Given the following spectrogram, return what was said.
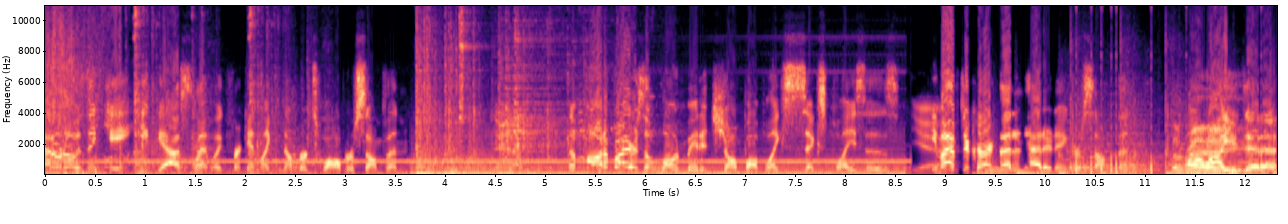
I don't know. Isn't Gatekeep Gaslight like freaking like number twelve or something? The modifiers alone made it jump up like six places. Yeah. You might have to correct that in editing or something. Oh wow, you did it.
